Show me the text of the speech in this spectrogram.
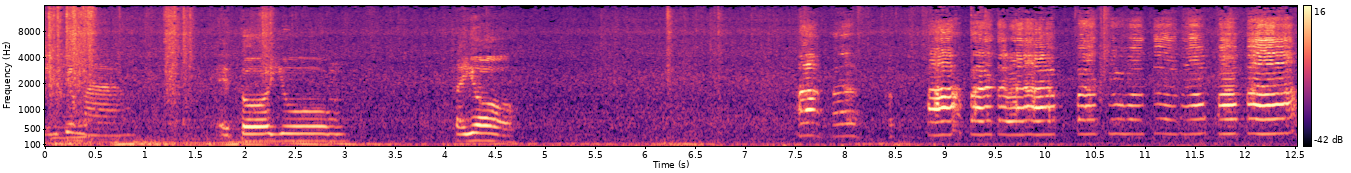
Thank you, ma'am. Ito yung sa'yo. Ah, ah, ah, para, para, para, para,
